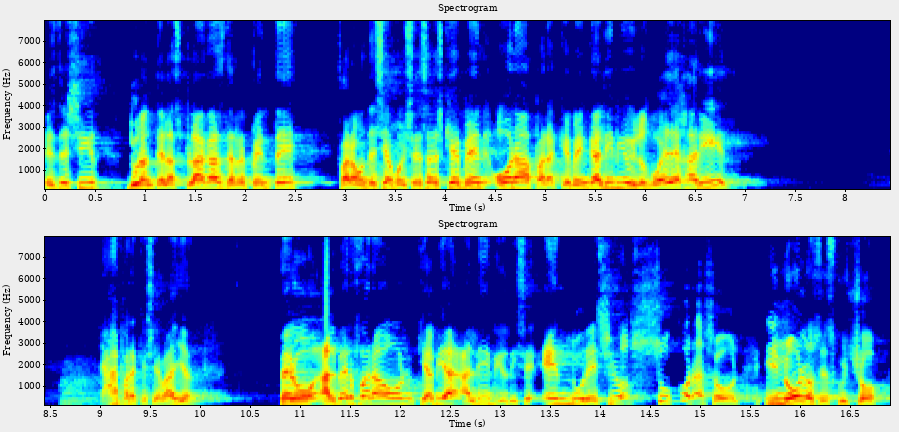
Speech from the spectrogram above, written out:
es decir, durante las plagas, de repente faraón decía a Moisés, ¿sabes qué? Ven, ora para que venga alivio y los voy a dejar ir. Ya, para que se vayan. Pero al ver Faraón que había alivio, dice, endureció su corazón y no los escuchó,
